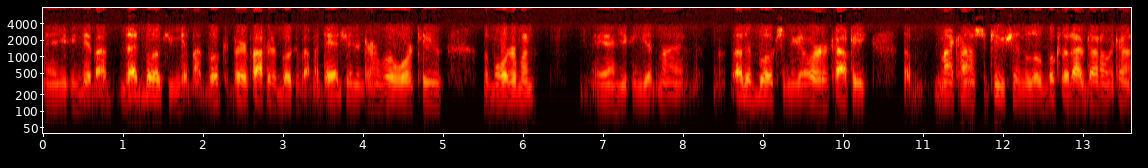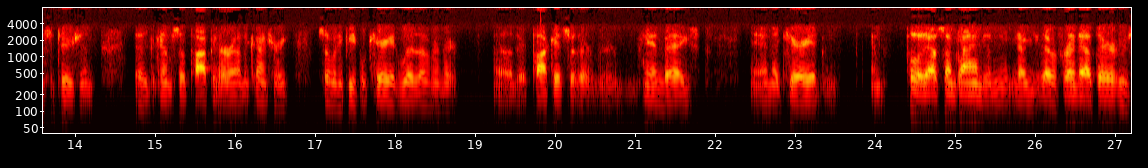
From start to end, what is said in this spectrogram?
And you can get my that book. You can get my book, a very popular book about my dad's unit during World War II, The Mortarman and you can get my other books, and you can order a copy of my Constitution, the little booklet I've done on the Constitution that has become so popular around the country. So many people carry it with them in their uh, their pockets or their, their handbags, and they carry it and, and pull it out sometimes. And you know, you have a friend out there who's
